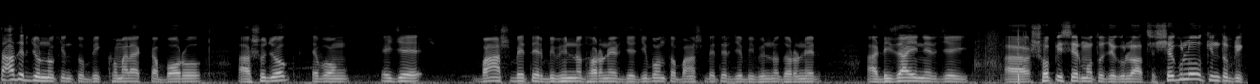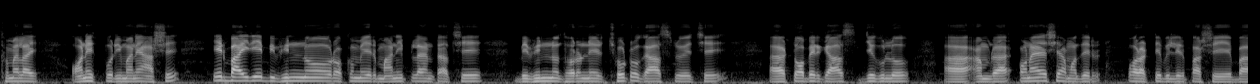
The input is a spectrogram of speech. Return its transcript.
তাদের জন্য কিন্তু বৃক্ষমেলা একটা বড় সুযোগ এবং এই যে বাঁশ বেতের বিভিন্ন ধরনের যে জীবন্ত বাঁশ বেতের যে বিভিন্ন ধরনের ডিজাইনের যেই শোপিসের মতো যেগুলো আছে, সেগুলোও কিন্তু বৃক্ষমেলায় অনেক পরিমাণে আসে। এর বাইরে বিভিন্ন রকমের মানি প্ল্যান্ট আছে, বিভিন্ন ধরনের ছোট গাছ রয়েছে টবের গাছ যেগুলো আমরা অনায়াসে আমাদের পড়ার টেবিলের পাশে বা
